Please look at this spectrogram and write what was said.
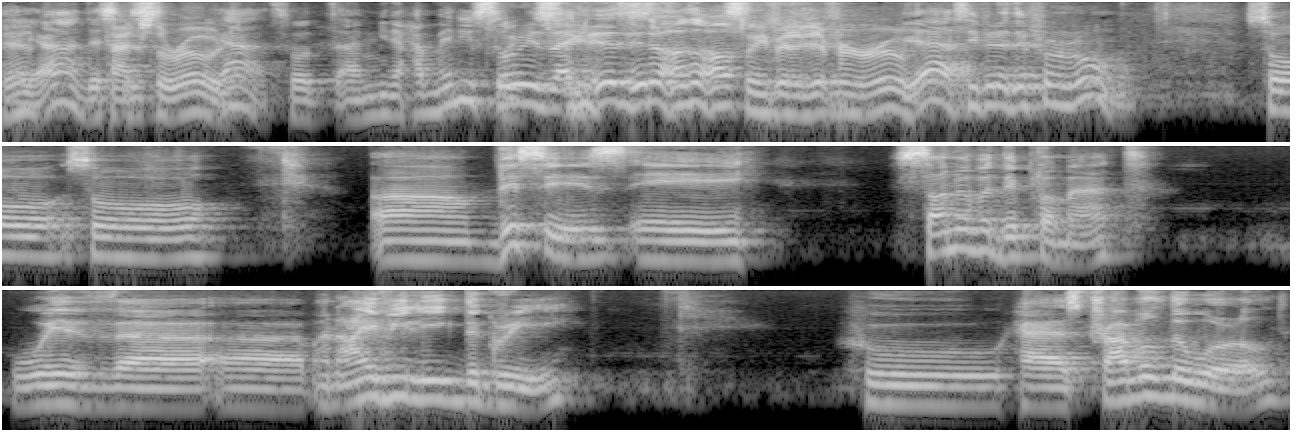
Yeah. yeah, this Patch is the road. Yeah, so I mean, I have many stories like this. You know, so- Sleep in a different room. yeah, sleep in a different room. So, so um, this is a son of a diplomat with uh, uh, an Ivy League degree who has traveled the world,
